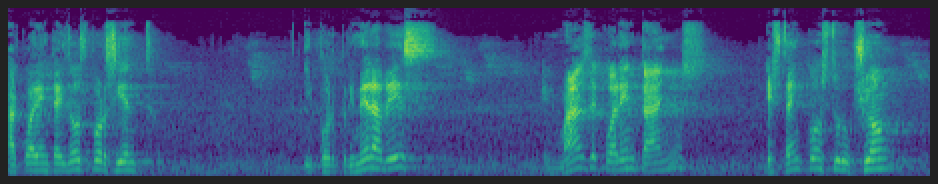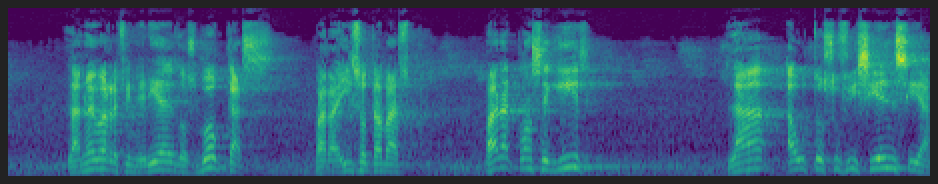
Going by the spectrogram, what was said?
a 42 por ciento. Y por primera vez en más de 40 años está en construcción la nueva refinería de Dos Bocas, Paraíso Tabasco, para conseguir la autosuficiencia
